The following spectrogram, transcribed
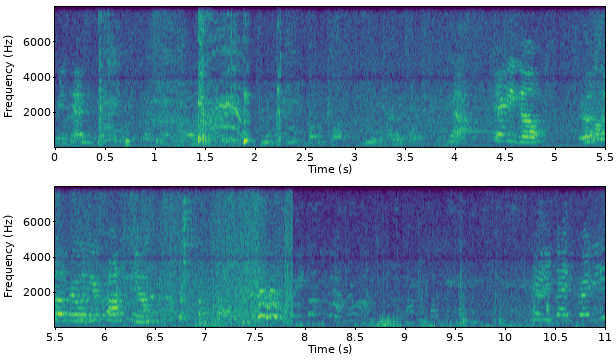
Because, yeah, there you go. Go over with your costume. Are you guys ready?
